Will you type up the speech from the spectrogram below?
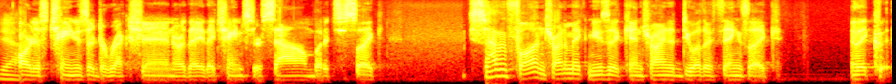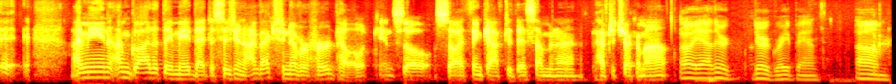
yeah. artists change their direction or they they change their sound but it's just like just having fun trying to make music and trying to do other things like and they could. Eh, I mean, I'm glad that they made that decision. I've actually never heard Pelican, so so I think after this, I'm gonna have to check them out. Oh yeah, they're they're a great band. Um,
